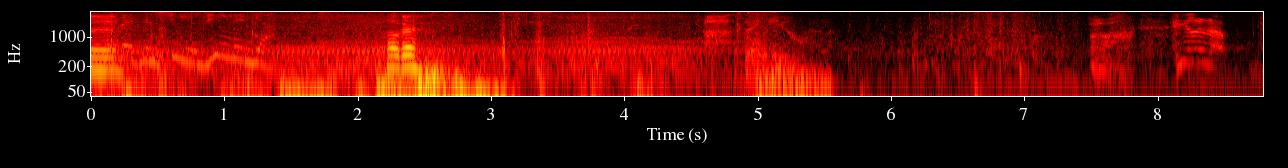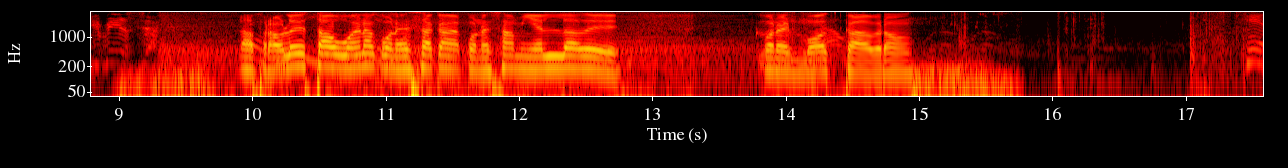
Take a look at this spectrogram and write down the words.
Sí. Este. Ok. La Prowler está buena con esa con esa mierda de con el mod, cabrón. Give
